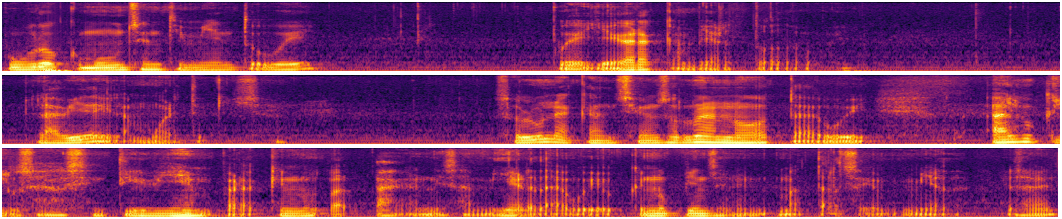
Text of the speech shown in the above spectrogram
puro como un sentimiento, güey, puede llegar a cambiar todo, güey? La vida y la muerte, quizá. Solo una canción, solo una nota, güey. Algo que los haga sentir bien para que no ha- hagan esa mierda, güey. O que no piensen en matarse mierda, ¿ya sabes?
